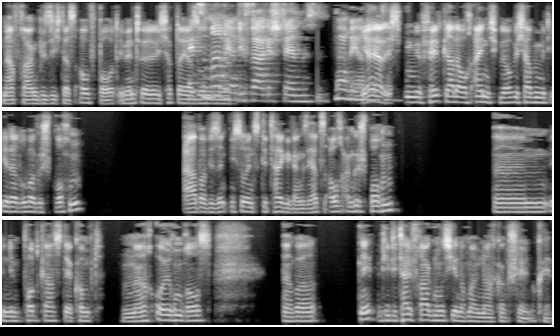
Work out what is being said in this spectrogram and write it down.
nachfragen, wie sich das aufbaut. Eventuell, ich habe da ja Hättest so. Hättest du Marion die Frage stellen müssen. Marion. Ja, ja, ich, mir fällt gerade auch ein, ich glaube, ich habe mit ihr darüber gesprochen. Aber wir sind nicht so ins Detail gegangen. Sie hat es auch angesprochen ähm, in dem Podcast, der kommt nach eurem raus. Aber nee, die Detailfrage muss ich hier nochmal im Nachgang stellen. Okay.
